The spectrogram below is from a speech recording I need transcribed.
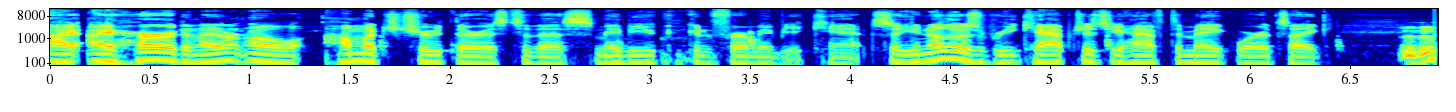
I, I heard, and I don't know how much truth there is to this. Maybe you can confirm, maybe you can't. So you know those reCAPTCHAs you have to make where it's like Mm-hmm.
